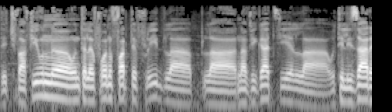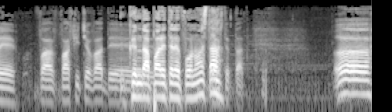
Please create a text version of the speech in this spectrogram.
Deci va fi un, uh, un telefon foarte fluid la, la navigație, la utilizare, va, va fi ceva de... Când apare telefonul de ăsta? așteptat. Uh,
